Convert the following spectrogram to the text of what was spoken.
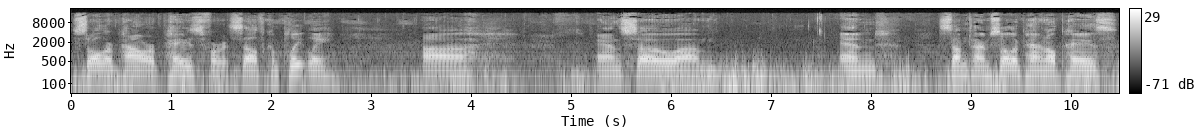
solar power pays for itself completely. Uh, and so, um, and sometimes solar panel pays,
